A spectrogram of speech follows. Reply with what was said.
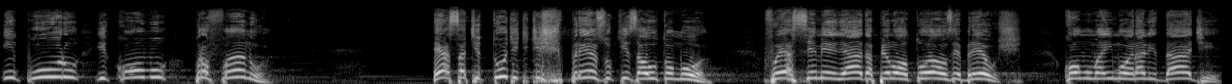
impuro e como profano. Essa atitude de desprezo que Isaú tomou foi assemelhada pelo autor aos Hebreus como uma imoralidade,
